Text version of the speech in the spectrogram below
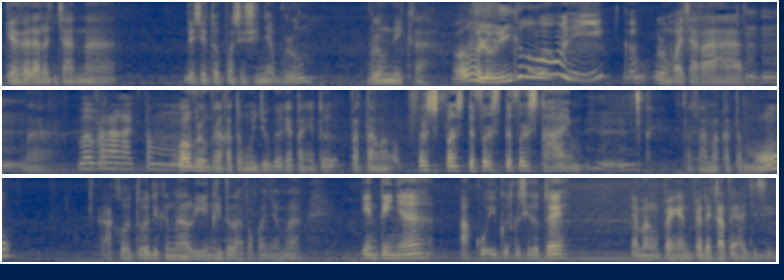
kita ada rencana di situ posisinya belum belum nikah oh belum nikah Oh, nikah. belum pacaran Mm-mm. nah Belum pernah ketemu. oh belum pernah ketemu juga kita itu pertama first first the first the first time Mm-mm. pertama ketemu aku tuh dikenalin gitulah pokoknya mah intinya aku ikut ke situ teh emang pengen PDKT aja sih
